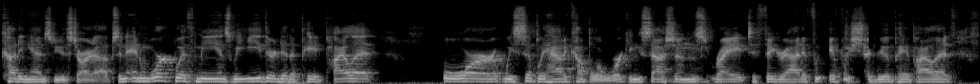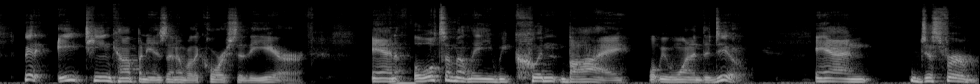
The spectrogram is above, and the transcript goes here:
cutting edge new startups. And, and work with means we either did a paid pilot or we simply had a couple of working sessions, right, to figure out if we, if we should do a paid pilot. We had 18 companies then over the course of the year. And ultimately, we couldn't buy what we wanted to do. And just for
